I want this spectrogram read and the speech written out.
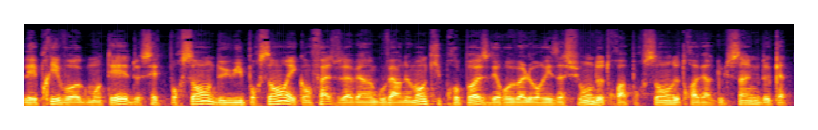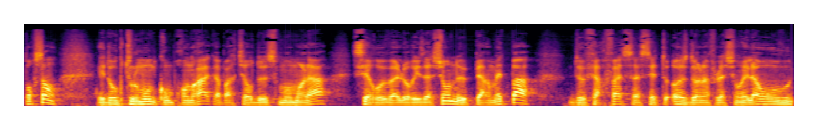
les prix vont augmenter de 7%, de 8%, et qu'en face, vous avez un gouvernement qui propose des revalorisations de 3%, de 3,5%, de 4%. Et donc tout le monde comprendra qu'à partir de ce moment-là, ces revalorisations ne permettent pas de faire face à cette hausse de l'inflation. Et là, où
